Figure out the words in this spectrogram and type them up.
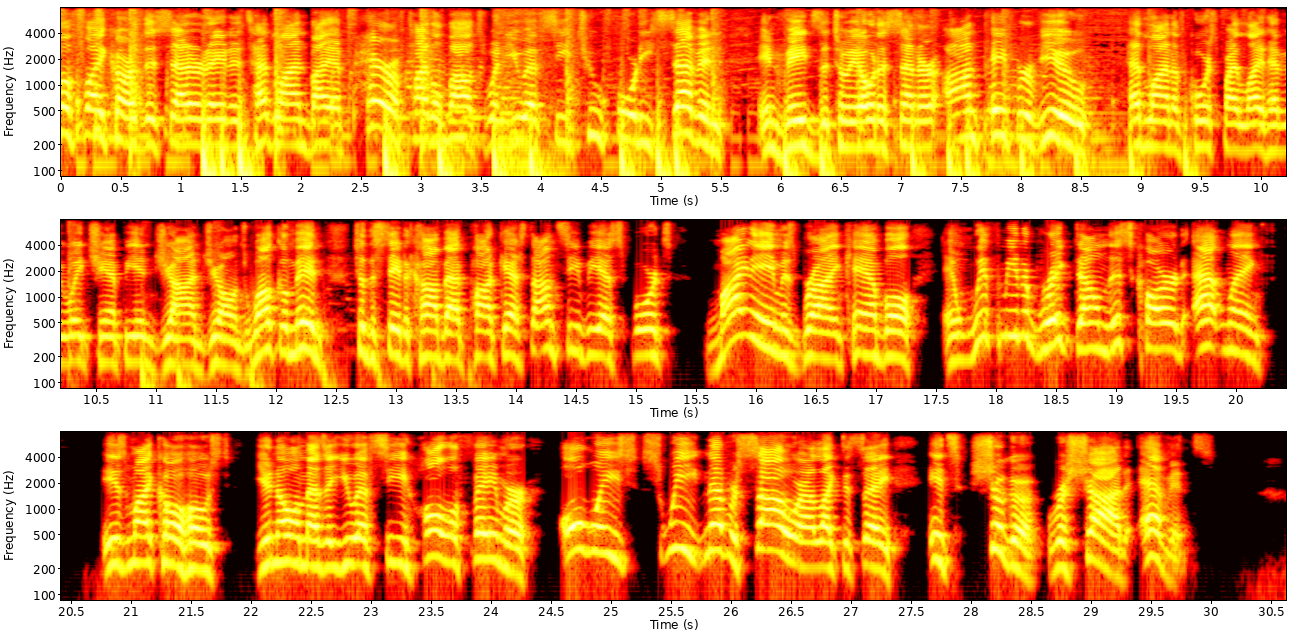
A fight card this Saturday, and it's headlined by a pair of title bouts when UFC 247 invades the Toyota Center on pay per view. Headline, of course, by light heavyweight champion Jon Jones. Welcome in to the State of Combat podcast on CBS Sports. My name is Brian Campbell, and with me to break down this card at length is my co host. You know him as a UFC Hall of Famer, always sweet, never sour, I like to say. It's Sugar Rashad Evans.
